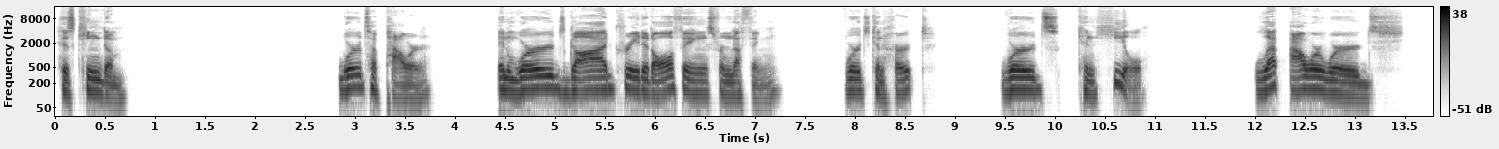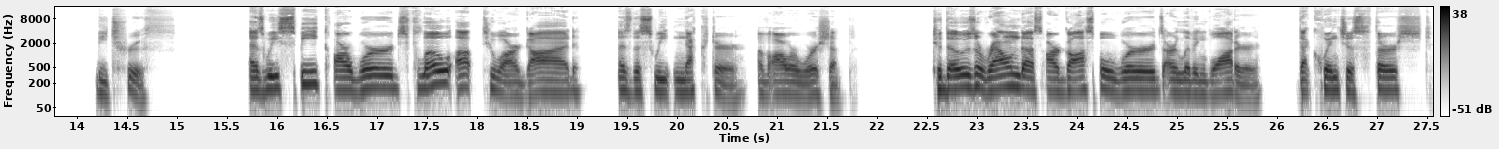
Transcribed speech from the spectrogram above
his kingdom. Words have power. In words, God created all things from nothing. Words can hurt. Words can heal let our words be truth. As we speak, our words flow up to our God as the sweet nectar of our worship. To those around us, our gospel words are living water that quenches thirst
